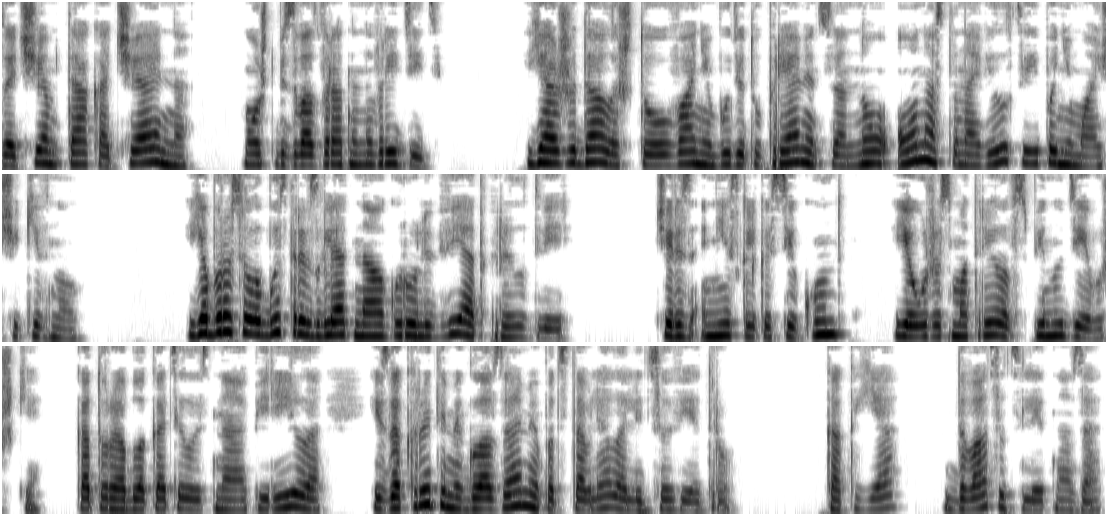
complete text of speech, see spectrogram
зачем так отчаянно может безвозвратно навредить. Я ожидала, что Ваня будет упрямиться, но он остановился и понимающе кивнул. Я бросила быстрый взгляд на гуру любви и открыла дверь. Через несколько секунд я уже смотрела в спину девушки, которая облокотилась на перила и закрытыми глазами подставляла лицо ветру. Как я двадцать лет назад.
